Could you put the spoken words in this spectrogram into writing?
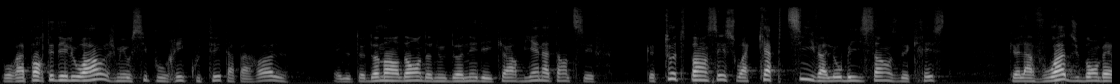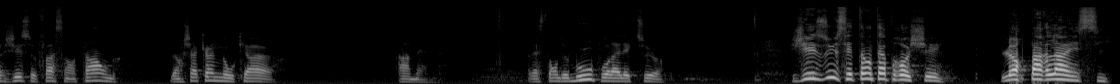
pour apporter des louanges, mais aussi pour écouter ta parole. Et nous te demandons de nous donner des cœurs bien attentifs, que toute pensée soit captive à l'obéissance de Christ, que la voix du bon berger se fasse entendre dans chacun de nos cœurs. Amen. Restons debout pour la lecture. Jésus s'étant approché, leur parla ainsi.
